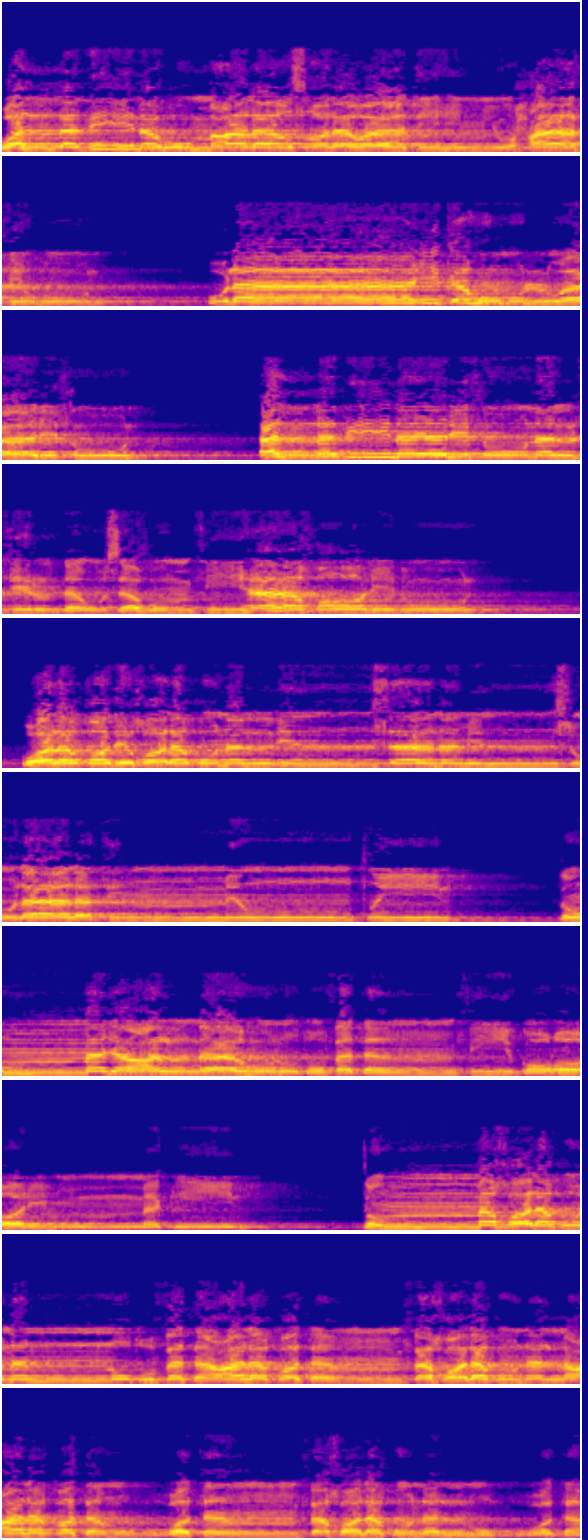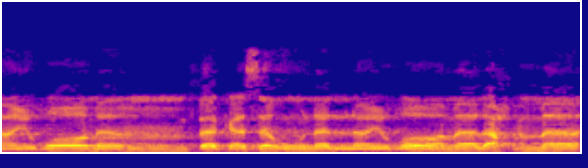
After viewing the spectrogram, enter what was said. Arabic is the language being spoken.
والذين هم على صلواتهم يحافظون. أولئك هم الوارثون. الذين يرثون الفردوس هم فيها خالدون. ولقد خلقنا الإنسان من سلالة من ثم جعلناه نطفة في قرار مكين. ثم خلقنا النطفة علقة فخلقنا العلقة مضغة فخلقنا المضغة عظاما فكسونا العظام لحما.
